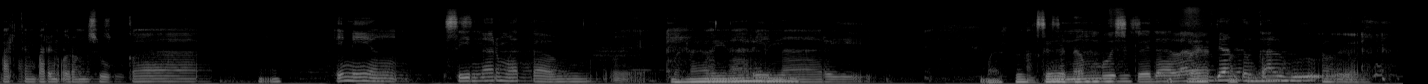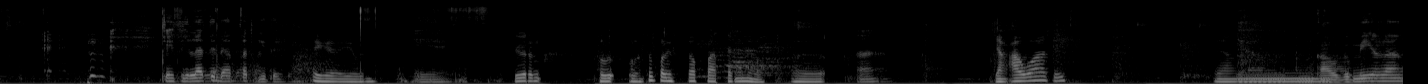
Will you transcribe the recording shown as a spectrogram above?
part yang paling orang suka. Ini yang sinar matamu. Weh. menari nari. menari-nari masuk langsung ke menembus ke dalam Weh, jantung kalbu. Kayak Villa tuh dapat gitu. Iya iya bener. iya. Jadi orang kalau- orang tuh paling suka part yang ini loh Hah? yang awal sih. Yang engkau gemilang.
